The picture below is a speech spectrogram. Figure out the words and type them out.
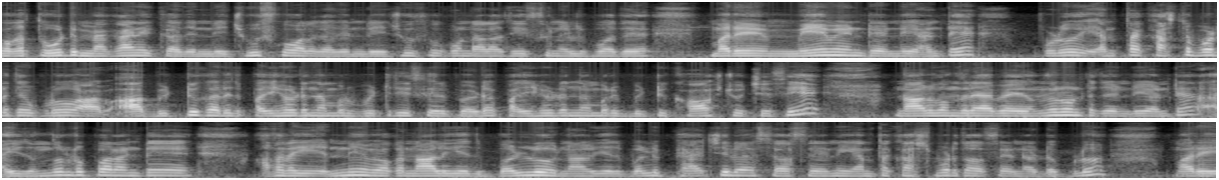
ఒక తోటి మెకానిక్ కదండి. చూసుకోవాలి కదండి. చూసుకోకుండా అలా తీసుకుని వెళ్ళిపోతే మరి మేమేంటండి? అంటే ఇప్పుడు ఎంత కష్టపడితే ఇప్పుడు ఆ- బిట్టు ఖరీదు పదిహేడు నెంబర్ బిట్టు తీసుకెళ్ళిపోయాడు. పదిహేడు నెంబర్ బిట్టు కాస్ట్ వచ్చేసి నాలుగు వందల యాభై ఐదు వందలు ఉంటుందండి. అంటే ఐదు వందల రూపాయలు అంటే అసలు ఎన్ని ఒక నాలుగైదు బళ్ళు నాలుగైదు బళ్ళు ప్యాచీలు వేస్తే వస్తాయండి. ఎంత కష్టపడితే వస్తాయండి ఆ డబ్బులు. మరి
